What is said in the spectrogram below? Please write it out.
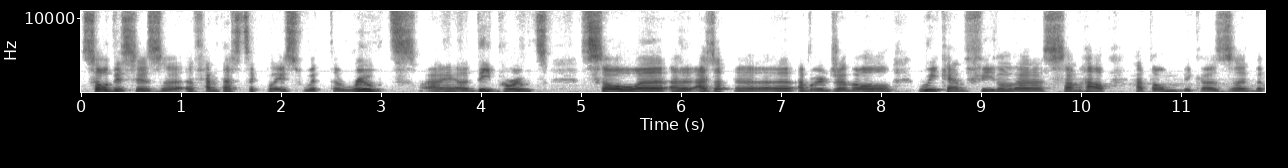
so this is a, a fantastic place with roots, uh, deep roots. So uh, uh, as Aboriginal, we can feel somehow at home because the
